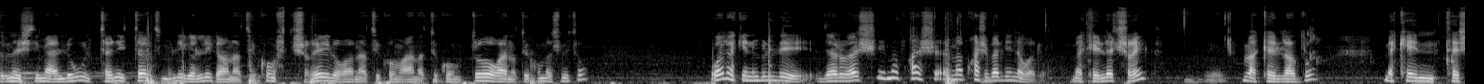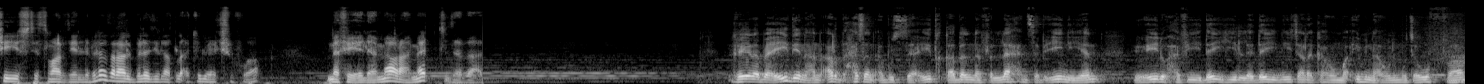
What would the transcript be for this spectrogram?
درنا الاجتماع الأول الثاني الثالث ملي قال لك غنعطيكم في التشغيل وغنعطيكم غنعطيكم الضو وغنعطيكم سميتو. ولكن باللي داروا هادشي ما بقاش ما بقاش بان لنا والو. ما كاين لا تشغيل ما كاين لا ضو ما كاين حتى شي استثمار ديال البلاد. راه البلاد إلا طلعتوا ليها تشوفوها. ما في علامه راه مات دابا. غير بعيد عن أرض حسن أبو السعيد قابلنا فلاحا سبعينيا يعيل حفيديه اللذين تركهما ابنه المتوفى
